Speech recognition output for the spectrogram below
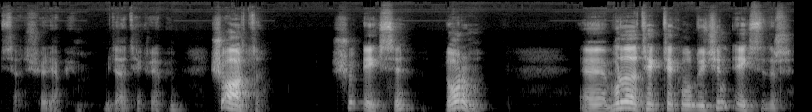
bir saniye şöyle yapayım. Bir daha tekrar yapayım. Şu artı. Şu eksi. Doğru mu? Ee, burada da tek tek olduğu için eksidir.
